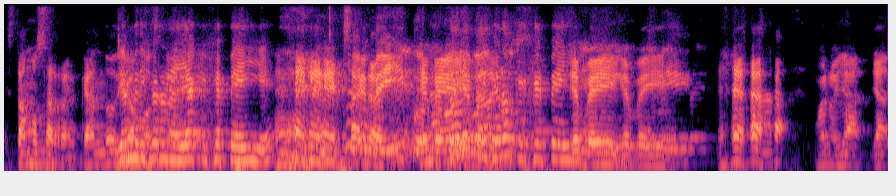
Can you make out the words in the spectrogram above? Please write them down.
estamos arrancando. Ya me dijeron allá que GPI, ¿eh? Exacto. GPI, pues, GPI, Todos me dijeron que GPI. GPI, GPI. bueno, ya, ya,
